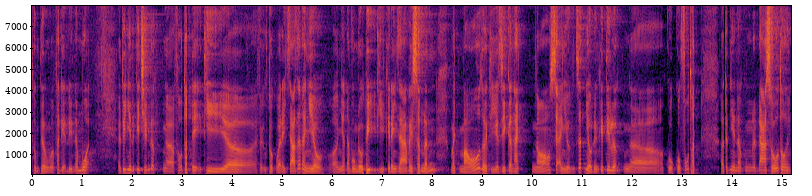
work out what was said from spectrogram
thông thường mà phát hiện đến là muộn. Ờ, tuy nhiên cái chiến lược phẫu thuật ấy thì phải phụ thuộc vào đánh giá rất là nhiều, nhất là vùng đầu tụy thì cái đánh giá về xâm lấn mạch máu rồi thì di căn hạch nó sẽ ảnh hưởng rất nhiều đến cái tiên lượng của cuộc phẫu thuật à, tất nhiên là cũng đa số thôi.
